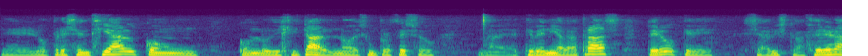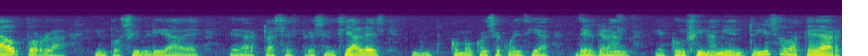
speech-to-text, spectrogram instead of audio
eh, lo presencial con, lo digital, no es un proceso eh, que venía de atrás, pero que se ha visto acelerado por la imposibilidad de, dar clases presenciales como consecuencia del gran confinamiento. Y eso va a quedar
